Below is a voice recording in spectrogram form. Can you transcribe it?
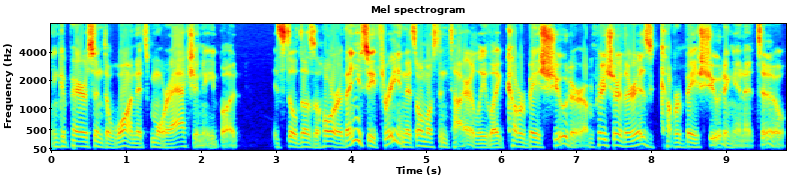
in comparison to 1, it's more actiony, but it still does the horror. Then you see 3 and it's almost entirely like cover-based shooter. I'm pretty sure there is cover-based shooting in it too.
